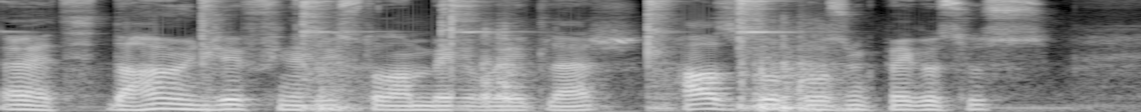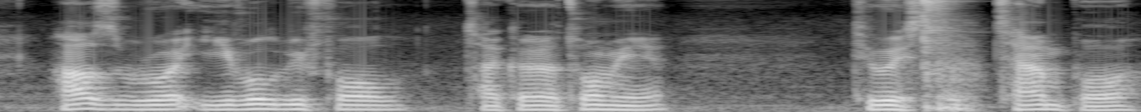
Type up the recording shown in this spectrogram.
Evet, daha önce finalist olan Beyblade'ler Hasbro Cosmic Pegasus, Hasbro Evil Befall, Takara Tomy, Twisted Tempo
